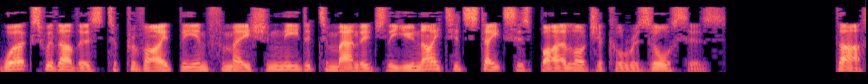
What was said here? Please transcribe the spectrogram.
works with others to provide the information needed to manage the United States' biological resources. Thus,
